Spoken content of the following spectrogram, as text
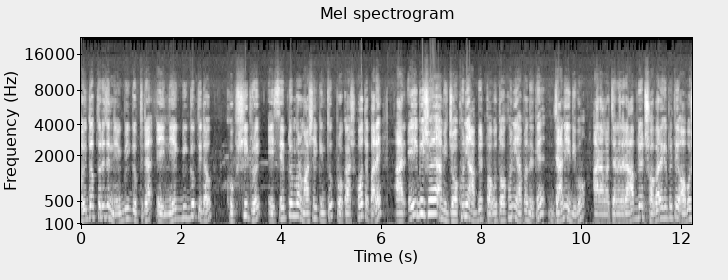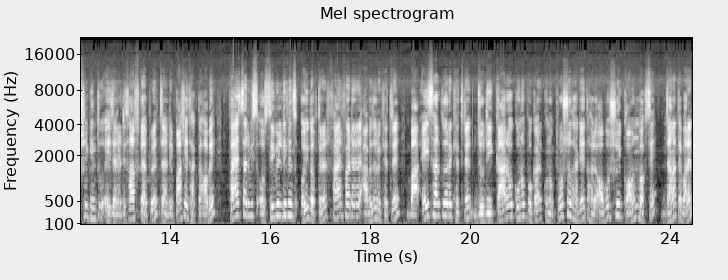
অধিদপ্তরের যে নিয়োগ বিজ্ঞপ্তিটা, এই নিয়োগ বিজ্ঞপ্তিটাও খুব শীঘ্রই এই সেপ্টেম্বর মাসে কিন্তু প্রকাশ হতে পারে। আর এই বিষয়ে আমি যখনই আপডেট পাবো তখনই আপনাদেরকে জানিয়ে দিব। আর আমার চ্যানেলের আপডেট সবার আগে পেতে অবশ্যই কিন্তু এই চ্যানেলটি সাবস্ক্রাইব করে চ্যানেলটির পাশে থাকতে হবে। ফায়ার সার্ভিস ও সিভিল ডিফেন্স অধিদপ্তরের ফায়ার ফাইটারের আবেদনের ক্ষেত্রে বা এই সার্কুলারের ক্ষেত্রে যদি কারও কোনো প্রকার কোনো প্রশ্ন থাকে, তাহলে অবশ্যই কমেন্ট বক্সে জানাতে পারেন।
